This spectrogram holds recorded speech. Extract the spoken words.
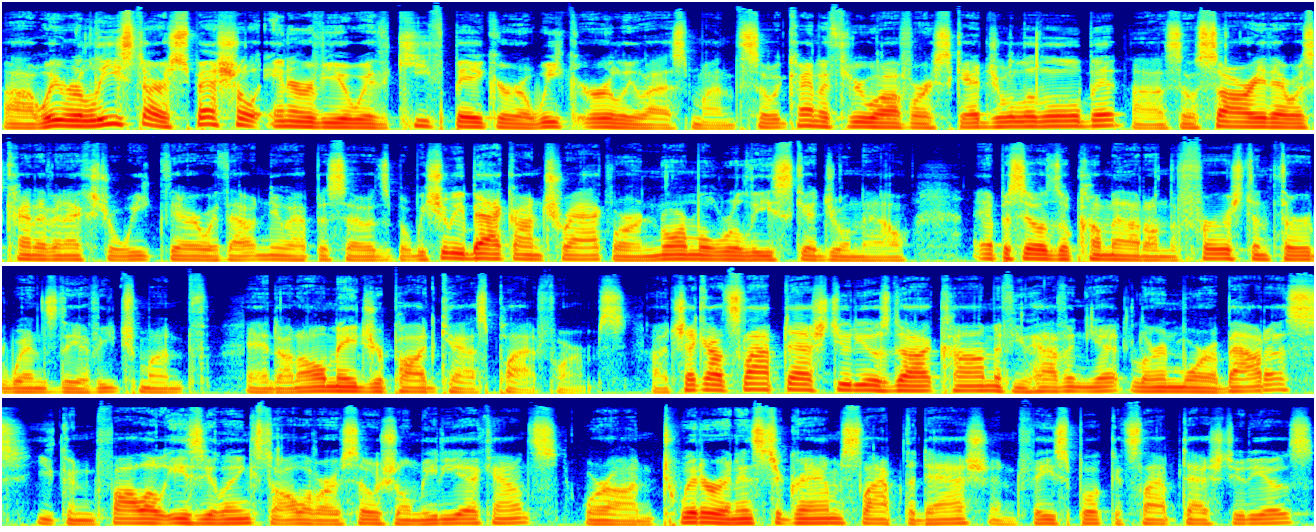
Uh, we released our special interview with Keith Baker a week early last month, so it kind of threw off our schedule a little bit. Uh, so sorry there was kind of an extra week there without new episodes, but we should be back on track for our normal release schedule now. Episodes will come out on the first and third Wednesday of each month and on all major podcast platforms. Uh, check out slapdashstudios.com if you haven't yet learned more about us. You can follow easy links to all of our social media accounts. We're on Twitter and Instagram, Slap the Dash, and Facebook at Slapdash Studios.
